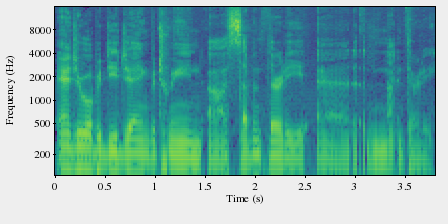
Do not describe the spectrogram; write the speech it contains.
Andrew will be DJing between uh, 7:30 and 9:30.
